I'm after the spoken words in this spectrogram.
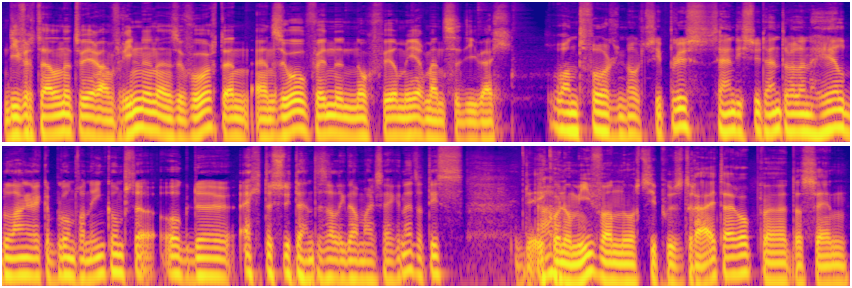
Die vertellen het weer aan vrienden enzovoort. En, en zo vinden nog veel meer mensen die weg. Want voor Noord-Cyprus zijn die studenten wel een heel belangrijke bron van inkomsten. Ook de echte studenten, zal ik dan maar zeggen. Dat is... De economie van Noord-Cyprus draait daarop. Uh, dat zijn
